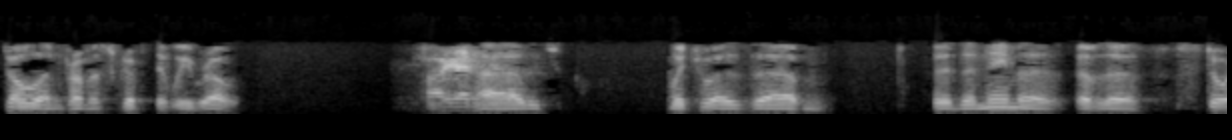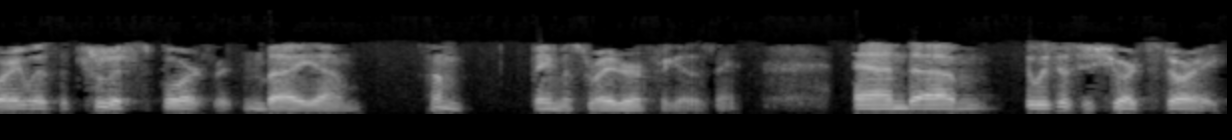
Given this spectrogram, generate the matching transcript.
stolen from a script that we wrote. Oh, I got uh, which which was um, the, name of, of the story was the truest sport, written by um, some famous writer. I forget his name, and um, it was just a short story.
